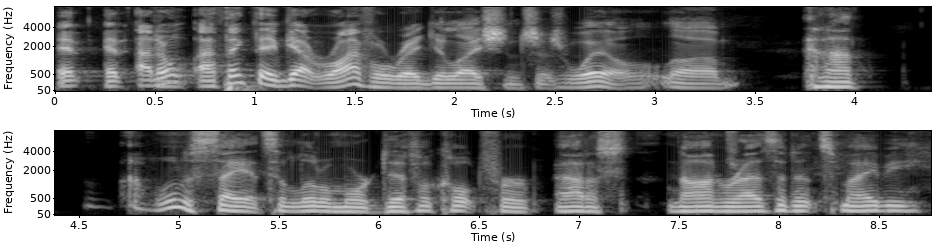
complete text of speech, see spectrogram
And, and I don't, I think they've got rifle regulations as well. Uh, And I, I want to say it's a little more difficult for out of non-residents, maybe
